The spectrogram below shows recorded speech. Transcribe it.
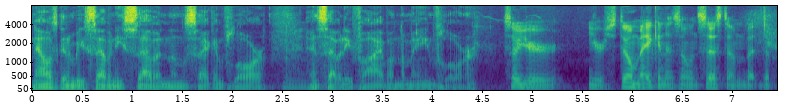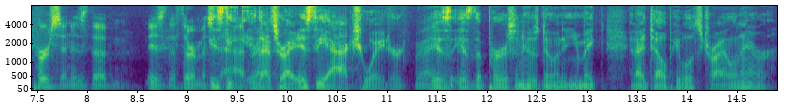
now it's going to be seventy seven on the second floor mm. and seventy five on the main floor. so you're you're still making a zone system, but the person is the is the thermostat. Is the, right? That's right. It's the actuator Right. is is the person who's doing it? You make and I tell people it's trial and error.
